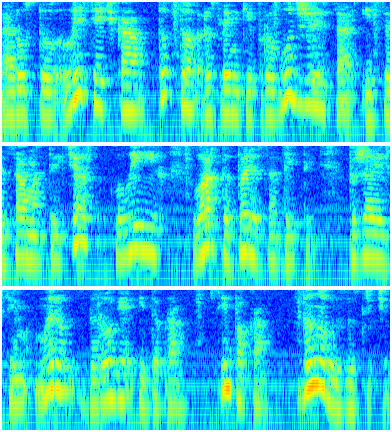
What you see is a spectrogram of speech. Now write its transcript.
е, росту листячка, тобто рослинки пробуджуються, і це саме той час, коли їх варто пересадити. Бажаю всім миру, здоров'я і добра. Всім пока. До нових зустрічей!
